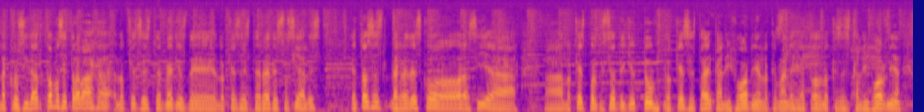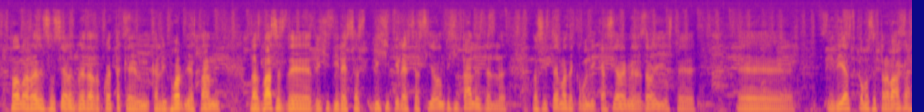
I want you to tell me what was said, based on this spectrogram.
la curiosidad, cómo se trabaja lo que es este medios de lo que es este redes sociales. Entonces le agradezco ahora sí a, lo que es producción de YouTube, lo que es estar en California, lo que maneja todo lo que es, California, todas las redes sociales. Me he dado cuenta que en California están las bases de digitalización, digitales de los sistemas de comunicación. Me doy este eh, ideas cómo se trabaja.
